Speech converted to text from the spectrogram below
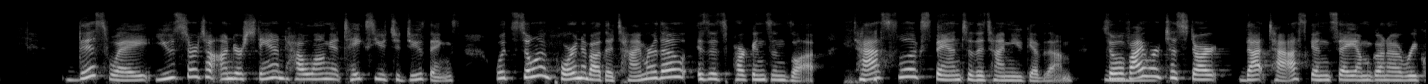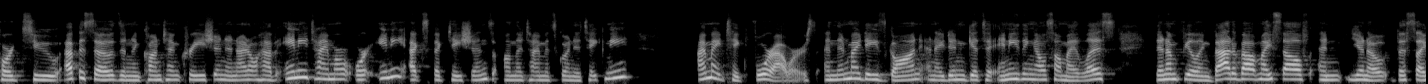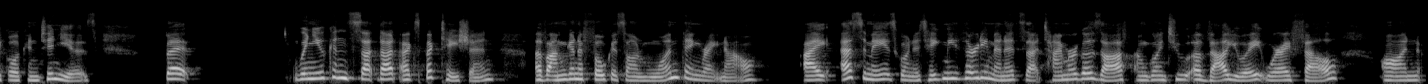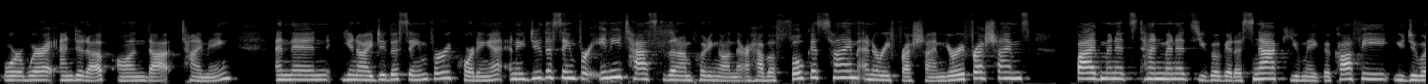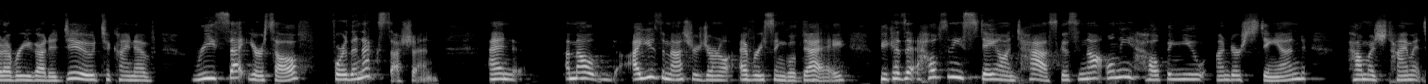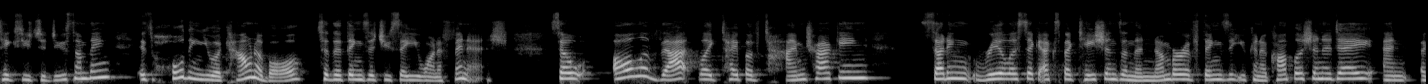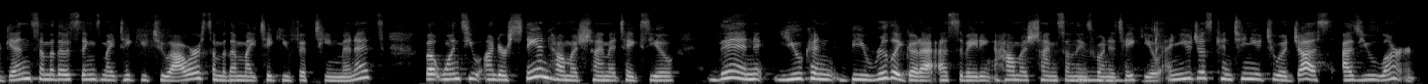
This way, you start to understand how long it takes you to do things. What's so important about the timer, though, is it's Parkinson's law. Tasks will expand to the time you give them. So mm-hmm. if I mm-hmm. were to start that task and say I'm going to record two episodes and in content creation and I don't have any timer or any expectations on the time it's going to take me, I might take four hours and then my day's gone and I didn't get to anything else on my list. Then I'm feeling bad about myself and, you know, the cycle continues. But when you can set that expectation of I'm going to focus on one thing right now, I estimate it's going to take me 30 minutes. That timer goes off. I'm going to evaluate where I fell on or where I ended up on that timing. And then, you know, I do the same for recording it. And I do the same for any task that I'm putting on there. I have a focus time and a refresh time. Your refresh time's five minutes, 10 minutes. You go get a snack, you make a coffee, you do whatever you got to do to kind of reset yourself for the next session. And Amel, I use the master Journal every single day because it helps me stay on task. It's not only helping you understand how much time it takes you to do something, it's holding you accountable to the things that you say you want to finish. So, all of that, like type of time tracking, setting realistic expectations and the number of things that you can accomplish in a day. And again, some of those things might take you two hours, some of them might take you 15 minutes. But once you understand how much time it takes you, then you can be really good at estimating how much time something's mm. going to mm. take you. And you just continue to adjust as you learn.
